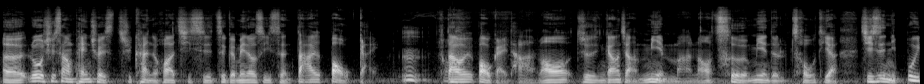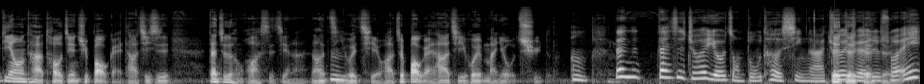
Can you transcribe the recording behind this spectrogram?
呃，如果去上 Pinterest 去看的话，其实这个 Metal System 大家会爆改，嗯，大家会爆改它。然后就是你刚刚讲的面嘛，然后侧面的抽屉啊，其实你不一定要用它的套件去爆改它，其实。但就是很花时间啦，然后自己会切的话，嗯、就爆改它，其实会蛮有趣的。嗯，但是但是就会有一种独特性啊，就会觉得就是说，哎，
